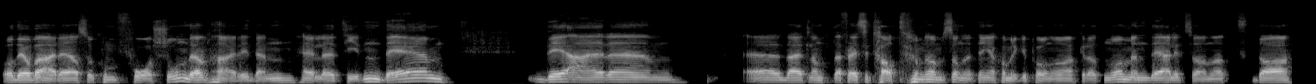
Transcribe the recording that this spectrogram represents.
og det å være altså komfortsonen, det å være i den hele tiden, det, det er Eh, det er, annet, det er, flere sitater om, om, sånne ting. Jeg kommer ikke på noe akkurat nå, men det er litt sånn at da,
